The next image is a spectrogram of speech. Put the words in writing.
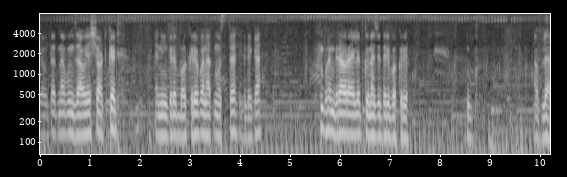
गवतात ना आपण जाऊया शॉर्टकट आणि इकडे बकरे पण आहात मस्त. इथे का बंदरावर राहिलेत कुणाचे तरी बकरे. आपल्या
